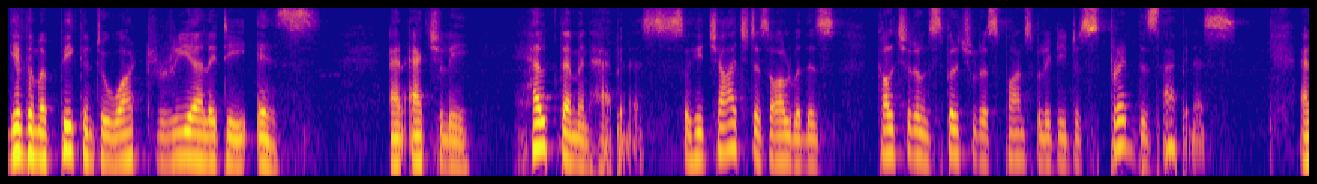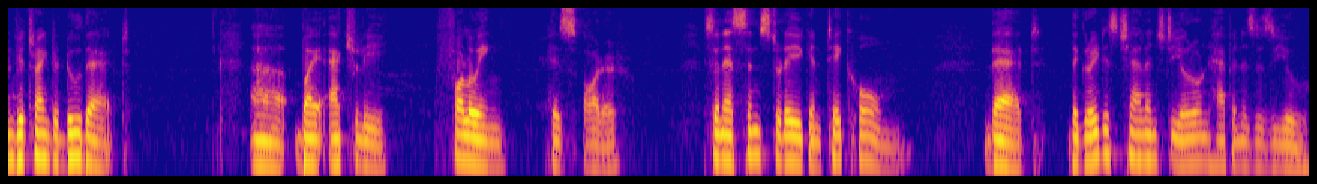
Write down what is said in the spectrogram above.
Give them a peek into what reality is. And actually help them in happiness. So he charged us all with this cultural and spiritual responsibility to spread this happiness. And we're trying to do that uh, by actually following his order. So, in essence, today you can take home that the greatest challenge to your own happiness is you.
